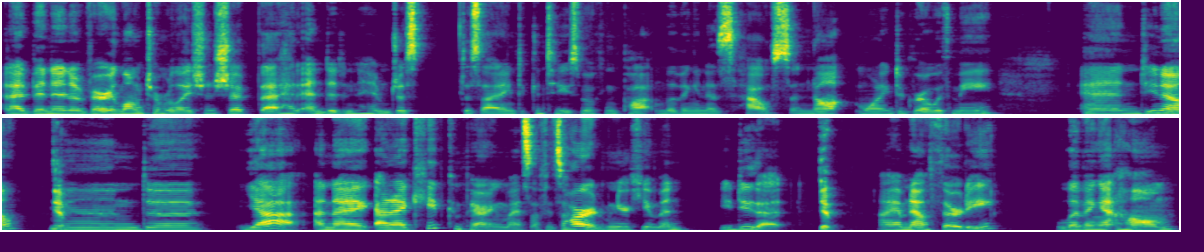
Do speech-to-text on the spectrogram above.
And I'd been in a very long term relationship that had ended in him just deciding to continue smoking pot and living in his house and not wanting to grow with me. And, you know, Yep. and uh, yeah. And I, and I keep comparing myself. It's hard when you're human. You do that. I am now 30, living at home,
